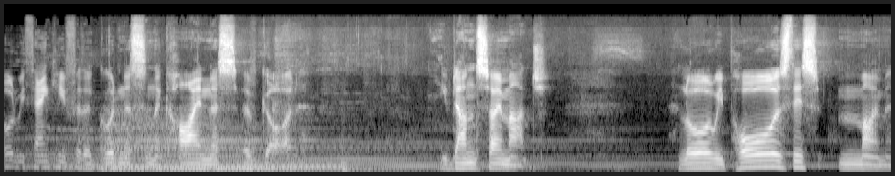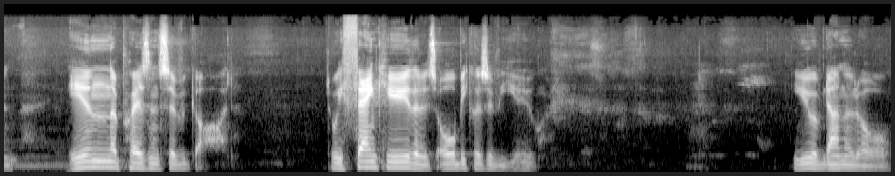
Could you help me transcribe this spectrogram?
Lord, we thank you for the goodness and the kindness of God. You've done so much. Lord, we pause this moment in the presence of God. We thank you that it's all because of you. You have done it all.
